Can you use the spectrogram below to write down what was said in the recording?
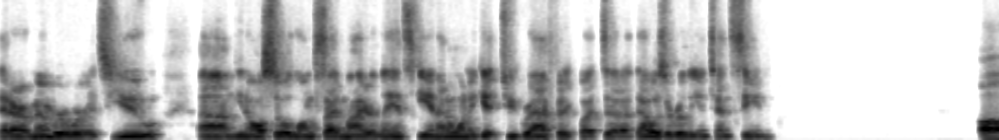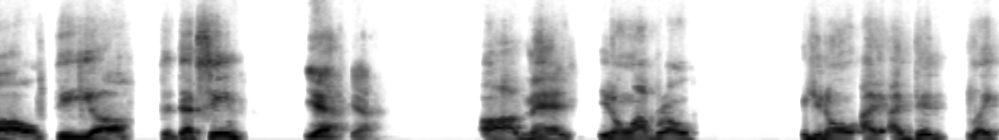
that I remember where it's you. Um, you know, also alongside Meyer Lansky, and I don't want to get too graphic, but uh, that was a really intense scene. Oh, the uh the death scene. Yeah, yeah. Oh man, you know what, bro? You know, I I did like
